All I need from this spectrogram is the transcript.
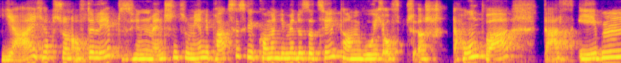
Ja, ich habe es schon oft erlebt. Es sind Menschen zu mir in die Praxis gekommen, die mir das erzählt haben, wo ich oft erstaunt war, dass eben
